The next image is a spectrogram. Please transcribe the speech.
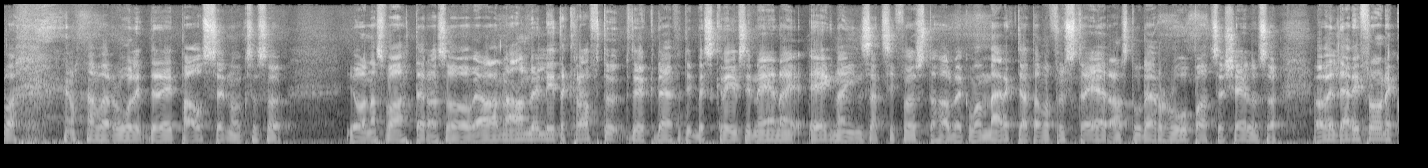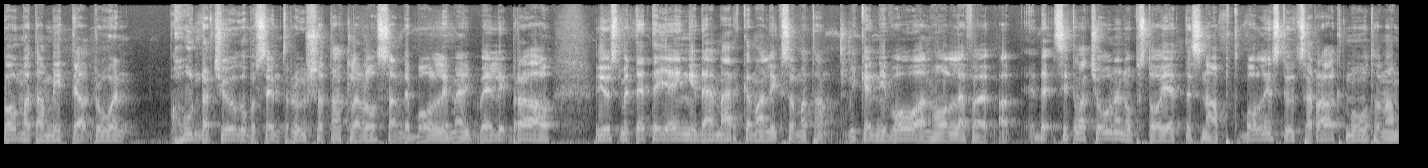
Var, det var roligt. Det där i pausen också så Jonas Vahtera så, ja, han använde lite kraftuttryck där för att beskriva sin ena, egna insats i första halvlek och man märkte att han var frustrerad. Han stod där och ropade åt sig själv så det var väl därifrån det kom att han mitt i allt drog en 120% rush och tacklar rossande bollen, men väldigt bra. Och just med Tete Gängi, där märker man liksom att han, vilken nivå han håller för att situationen uppstår jättesnabbt. Bollen studsar rakt mot honom,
